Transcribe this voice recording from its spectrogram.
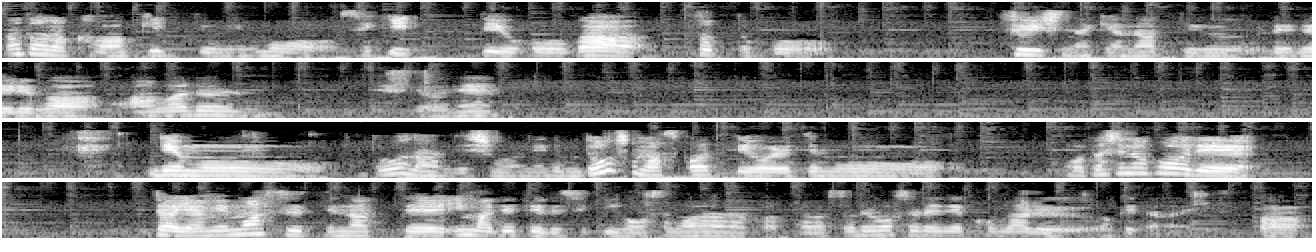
喉の渇きっていうよりも、咳っていう方が、ちょっとこう、注意しなきゃなっていうレベルが上がるんですよね。でも、どうなんでしょうね。でもどうしますかって言われても、私の方で、じゃあやめますってなって、今出てる席が収まらなかったら、それはそれで困るわけじゃないですか。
